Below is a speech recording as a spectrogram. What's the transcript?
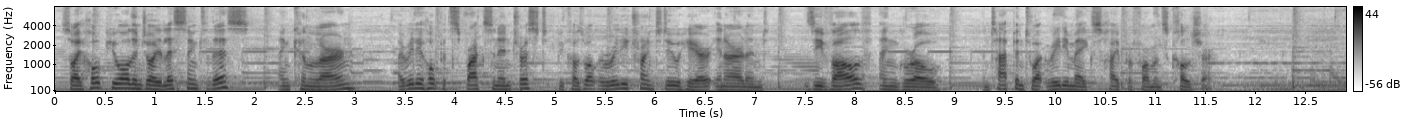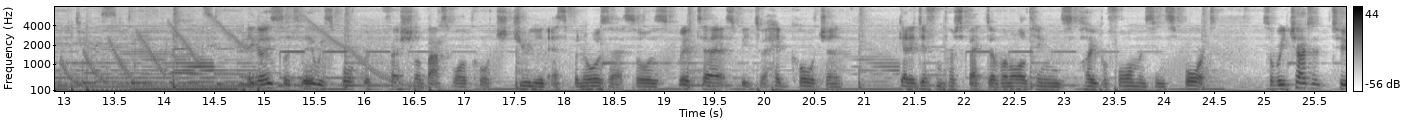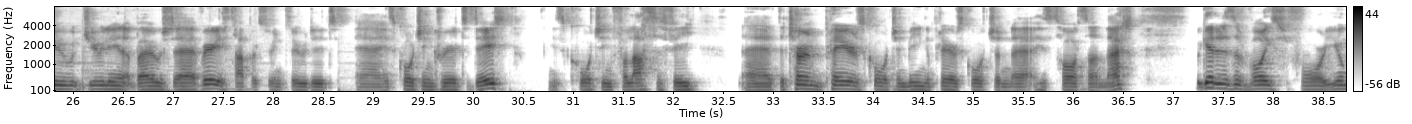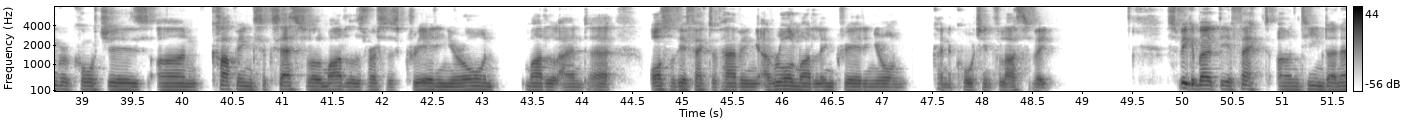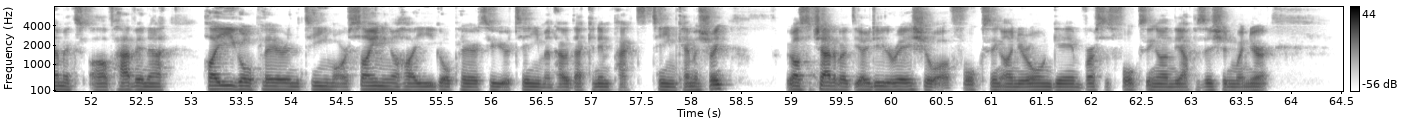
So I hope you all enjoy listening to this and can learn. I really hope it sparks an interest because what we're really trying to do here in Ireland is evolve and grow and tap into what really makes high performance culture. Hey guys, so today we spoke with professional basketball coach Julian Espinoza. So it was great to speak to a head coach and get a different perspective on all things high performance in sport. So we chatted to Julian about uh, various topics. We included uh, his coaching career to date, his coaching philosophy, uh, the term players coach and being a players coach, and uh, his thoughts on that. We get his advice for younger coaches on copying successful models versus creating your own model, and uh, also the effect of having a role model in creating your own kind of coaching philosophy speak about the effect on team dynamics of having a high ego player in the team or signing a high ego player to your team and how that can impact team chemistry. We also chat about the ideal ratio of focusing on your own game versus focusing on the opposition when you're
